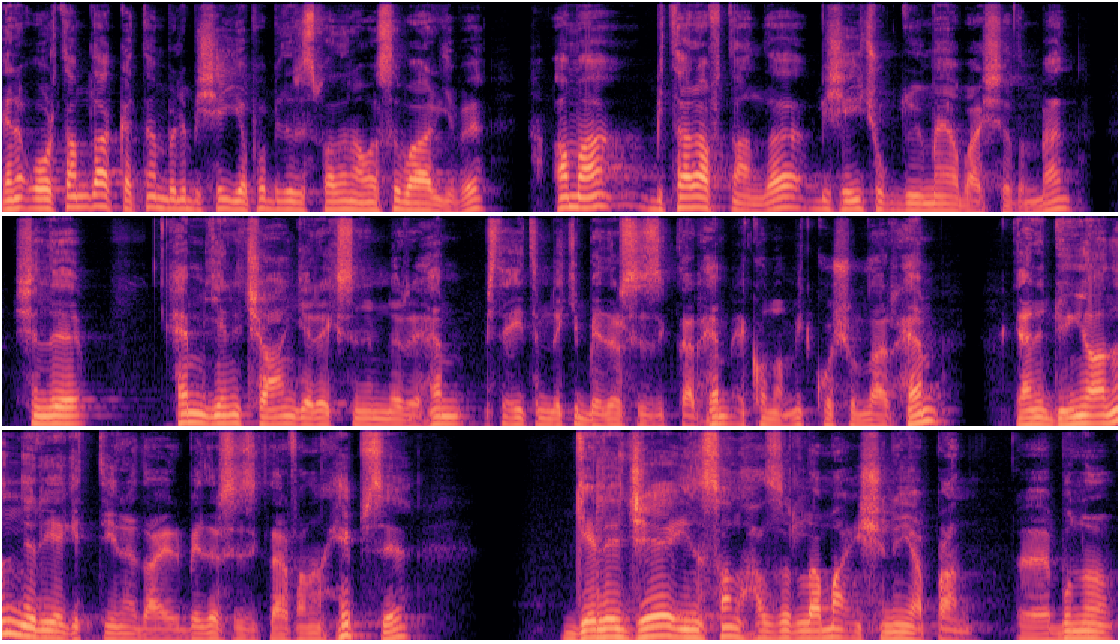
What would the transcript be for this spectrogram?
Yani ortamda hakikaten böyle bir şey yapabiliriz falan havası var gibi. Ama bir taraftan da bir şeyi çok duymaya başladım ben. Şimdi hem yeni çağın gereksinimleri, hem işte eğitimdeki belirsizlikler, hem ekonomik koşullar, hem yani dünyanın nereye gittiğine dair belirsizlikler falan hepsi geleceğe insan hazırlama işini yapan, e, bunu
